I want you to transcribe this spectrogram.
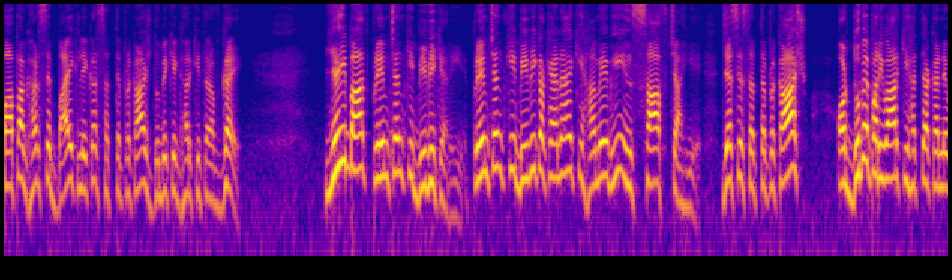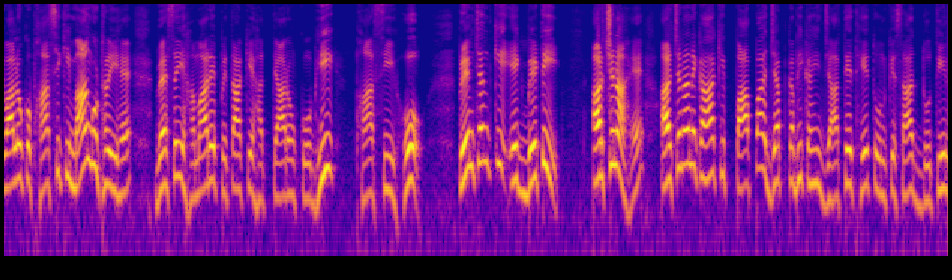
पापा घर से बाइक लेकर सत्यप्रकाश दुबे के घर की तरफ़ गए। यही बात प्रेमचंद की बीवी कह रही है। प्रेमचंद की बीवी का कहना है कि हमें भी इंसाफ चाहिए। जैसे सत्यप्रकाश और दुबे परिवार की हत्या करने वालों को फांसी की मांग उठ रही है, वैसे ही हमारे पिता के हत्यारों को भी फांसी हो। प्रेमचंद की एक बेटी अर्चना है। अर्चना ने कहा कि पापा जब कभी कहीं जाते थे तो उनके साथ दो तीन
